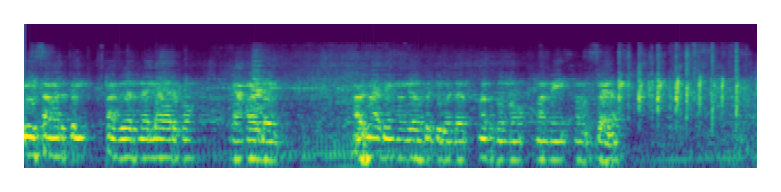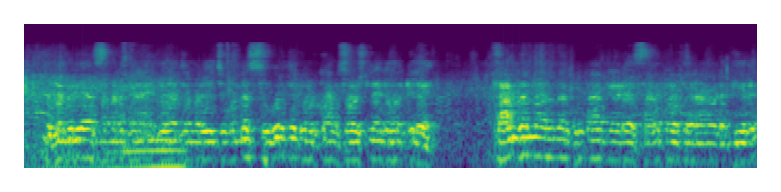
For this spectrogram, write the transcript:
ഈ സമരത്തിൽ പങ്കുവരുന്ന എല്ലാവർക്കും ഞങ്ങളുടെ അഭിവാദ്യങ്ങൾ രേഖപ്പെടുത്തിക്കൊണ്ട് നടത്തുന്നു നന്ദി നമസ്കാരം. അറിയിച്ചുകൊണ്ട് സുഹൃത്തുക്കൾക്കും സോഷ്യൽ നെറ്റ്വർക്കിലെ ഭ്രാന്തന്മാർ എന്ന കൂട്ടായ്മയുടെ സഹപ്രവർത്തകരാണ് ഇവിടെ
